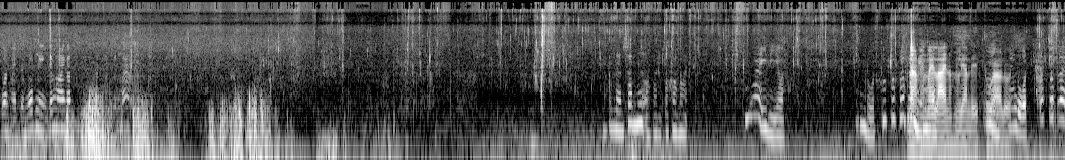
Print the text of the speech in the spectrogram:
ควรให้สงบนิ่งจังน้อยกันขึ้นมาก องเดินซ่อนมือออกก่อนปลาคอหน่อยว่าอีหลีว่ะมันโดดปึ๊บปึ๊บปึ๊บน้ำแห้งหลายๆเนาะมันเรียนได้ทั่วเลยมันโดดปึ๊บปึ๊บเลย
